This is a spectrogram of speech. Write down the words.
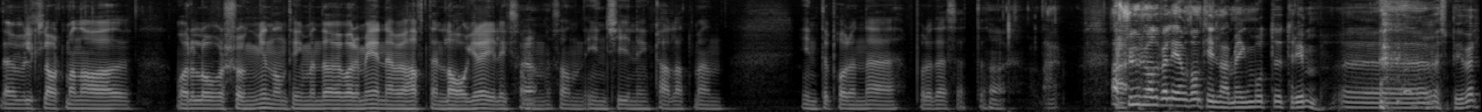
Det er vel klart man har vært lov å synge noe, men det har jo vært mer når vi har hatt en laggrej liksom, Sånn inkilning kallet, men ikke på, den der, på det der settet. Nei. Asjur hadde vel en sånn tilnærming mot eh, Trym, uh, Østby vel,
